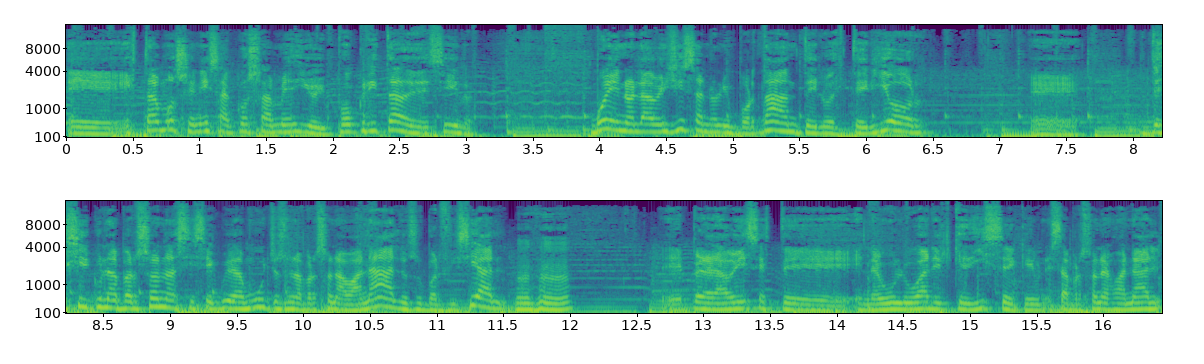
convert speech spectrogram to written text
eh, estamos en esa cosa medio hipócrita de decir, bueno, la belleza no es lo importante, lo exterior. Decir que una persona si se cuida mucho es una persona banal o superficial. Eh, pero a la vez este en algún lugar el que dice que esa persona es banal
